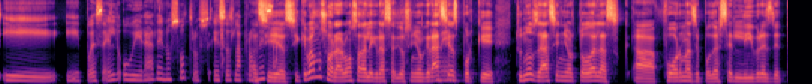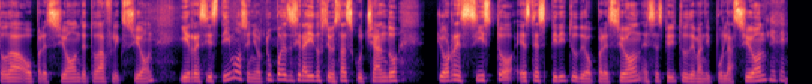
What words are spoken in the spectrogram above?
y, pues Él huirá de nosotros. Esa es la promesa. Así es. Así que vamos a orar, vamos a darle gracias a Dios, Señor. Gracias porque tú nos das, Señor, todas las ah, formas de poder ser libres de toda opresión, de toda aflicción y resistimos, Señor. Tú puedes decir ahí, si me estás escuchando, yo resisto este espíritu de opresión, ese espíritu de manipulación y de,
